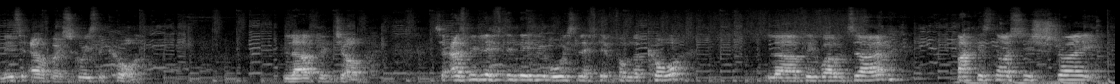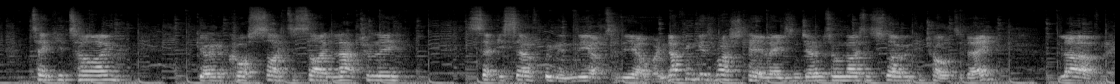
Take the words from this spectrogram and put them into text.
Knee to elbow, squeeze the core. Lovely job. So as we lift the knee, we always lift it from the core. Lovely, well done. Back is nice and straight. Take your time. Going across side to side laterally. Set yourself, bring the knee up to the elbow. Nothing gets rushed here, ladies and gentlemen. It's all nice and slow and controlled today. Lovely.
